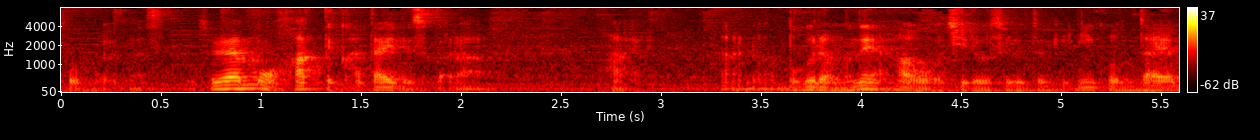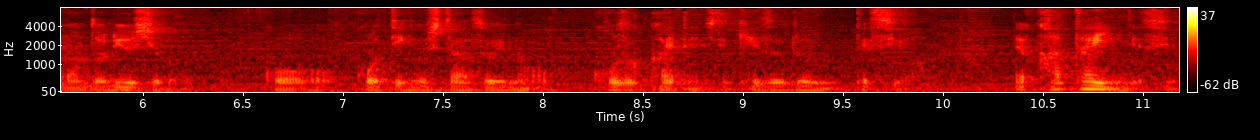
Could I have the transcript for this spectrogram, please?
と思います。それはもう歯って硬いですから、はい。あの僕らもね、歯を治療するときに、このダイヤモンド粒子をこうコーティングしたそういうのを高速回転して削るんですよ。硬いんですよ。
